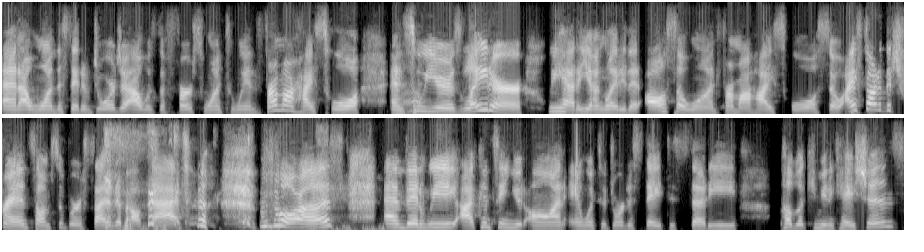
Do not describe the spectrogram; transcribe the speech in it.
And I won the state of Georgia. I was the first one to win from our high school. And Wow. two years later, we had a young lady that also won from our high school. So I started the trend, so I'm super excited about that for us. And then we, I continued on and went to Georgia State to study public communications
